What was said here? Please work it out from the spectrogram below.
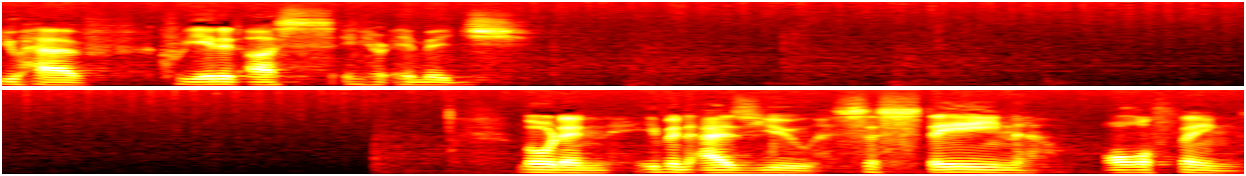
You have created us in your image. Lord, and even as you sustain all things,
